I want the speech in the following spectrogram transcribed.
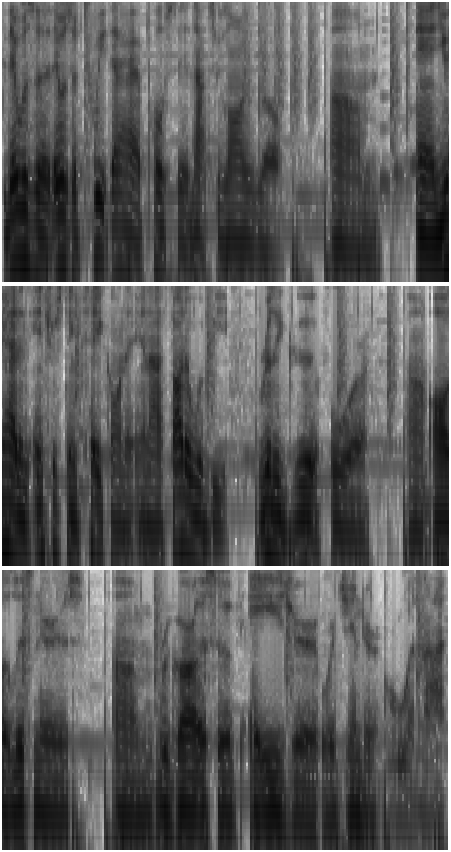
there was a there was a tweet that I had posted not too long ago. Um, and you had an interesting take on it, and I thought it would be really good for um, all the listeners um, regardless of age or, or gender or whatnot.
